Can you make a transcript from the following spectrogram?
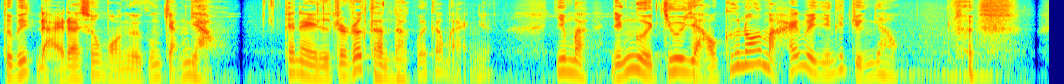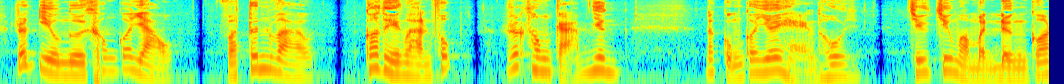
tôi biết đại đa số mọi người cũng chẳng giàu. Cái này rất thành thật với các bạn nhé. Nhưng mà những người chưa giàu cứ nói mãi về những cái chuyện giàu. Rất nhiều người không có giàu và tin vào có tiền là hạnh phúc, rất thông cảm, nhưng nó cũng có giới hạn thôi. Chứ chứ mà mình đừng có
